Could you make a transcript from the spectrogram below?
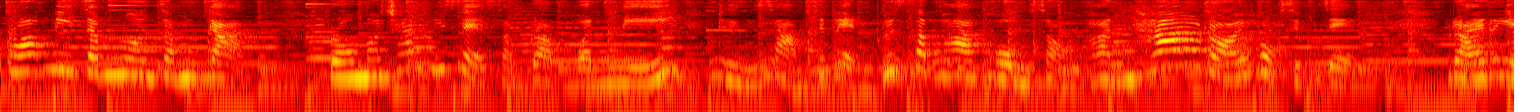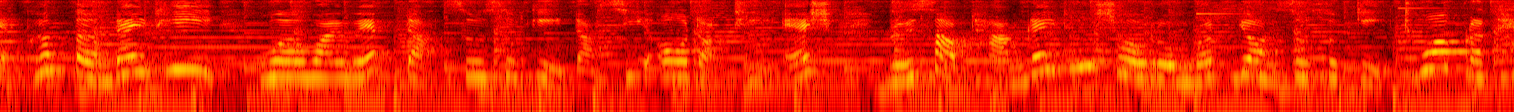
เพราะมีจำนวนจำกัด โปรโมชั่นพิเศษสำหรับวันนี้ถึง 31 พฤษภาคม 2567 รายละเอียดเพิ่มเติมได้ที่ www.suzuki.co.th หรือสอบถามได้ที่โชว์รูมรถยนต์ Suzuki ทั่วประเท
